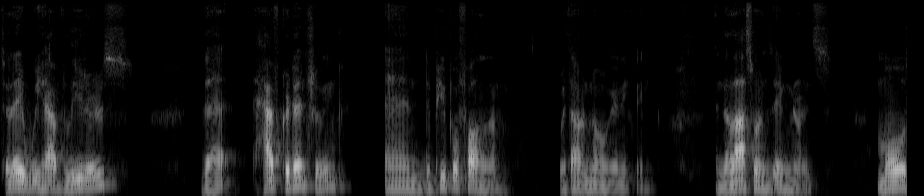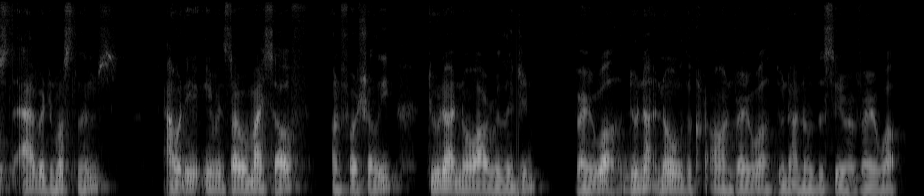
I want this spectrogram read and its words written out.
Today we have leaders that have credentialing and the people follow them without knowing anything. And the last one is ignorance. Most average Muslims, I would even start with myself, unfortunately, do not know our religion very well, do not know the Quran very well, do not know the Seerah very well.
